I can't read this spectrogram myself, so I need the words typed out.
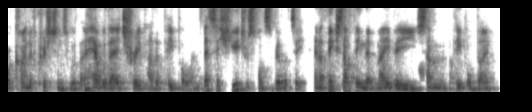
What kind of Christians will they? How will they treat other people? And that's a huge responsibility. And I think something that maybe some people don't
